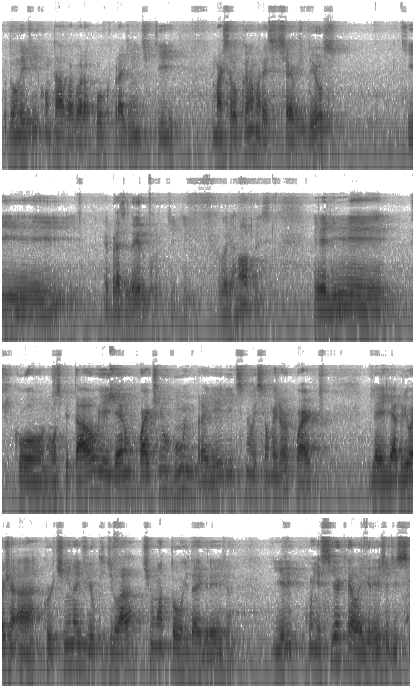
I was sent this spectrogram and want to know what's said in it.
O Dom Levi contava agora há pouco para a gente que o Marcelo Câmara, esse servo de Deus, que é brasileiro, de Florianópolis, ele ficou no hospital e aí deram um quartinho ruim para ele e disse: Não, esse é o melhor quarto. E aí ele abriu a cortina e viu que de lá tinha uma torre da igreja e ele conhecia aquela igreja e disse:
